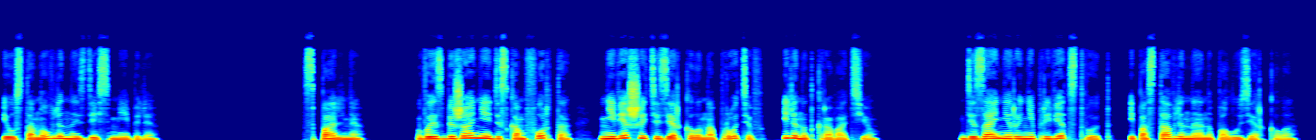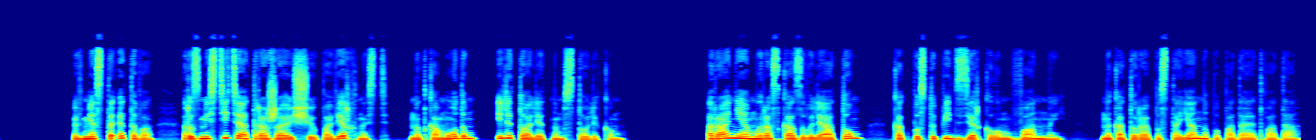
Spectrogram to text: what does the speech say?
и установленной здесь мебели. Спальня. Во избежание дискомфорта не вешайте зеркало напротив или над кроватью. Дизайнеры не приветствуют и поставленное на полу зеркало. Вместо этого разместите отражающую поверхность над комодом или туалетным столиком. Ранее мы рассказывали о том, как поступить с зеркалом в ванной, на которое постоянно попадает вода.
